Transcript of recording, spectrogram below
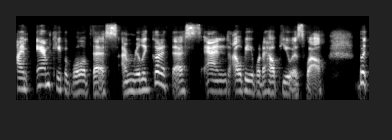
I am capable of this. I'm really good at this, and I'll be able to help you as well. But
